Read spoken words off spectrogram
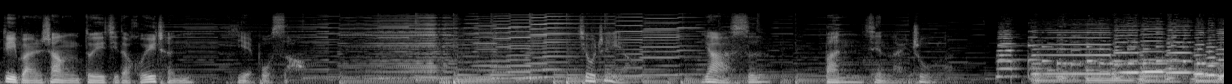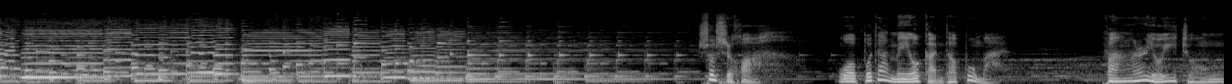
地板上堆积的灰尘也不扫。就这样，亚斯搬进来住了。说实话，我不但没有感到不满，反而有一种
